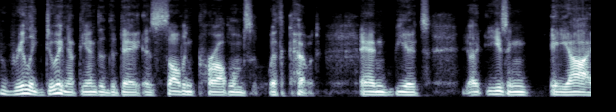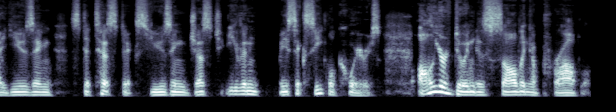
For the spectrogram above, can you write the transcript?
really doing at the end of the day is solving problems with code, and be it uh, using AI, using statistics, using just even basic SQL queries. All you're doing is solving a problem,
